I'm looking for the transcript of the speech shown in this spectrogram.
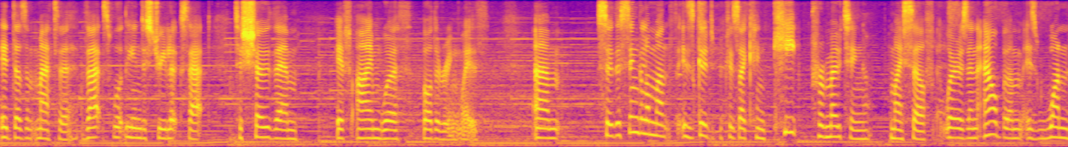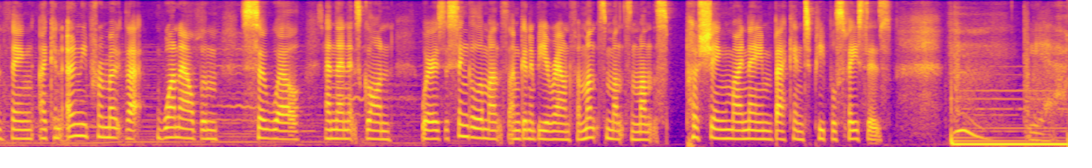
it doesn't matter. That's what the industry looks at to show them if I'm worth bothering with. Um, so the single a month is good because I can keep promoting myself, whereas an album is one thing. I can only promote that one album so well, and then it's gone. Whereas a single a month, I'm going to be around for months and months and months, pushing my name back into people's faces. Hmm. Yeah.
